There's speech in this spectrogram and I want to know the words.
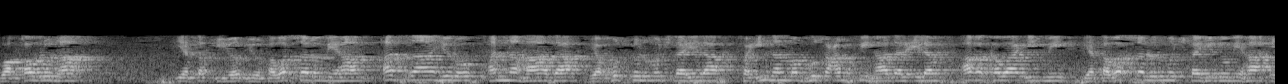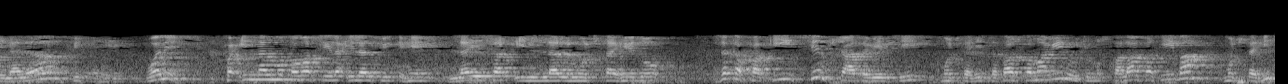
وقولنا يتوصل بها الظاهر أن هذا يخص المجتهد فإن المبحوث عنه في هذا العلم أغا كوائد يتوصل المجتهد بها إلى الفقه وليس فإن المتوصل إلى الفقه ليس إلا المجتهد ځکه فقيه صرف چاته ویل شي مجتهد د تاسو ما ویلو چې مصطلح فقيه به مجتهد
